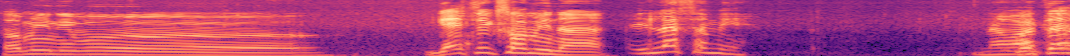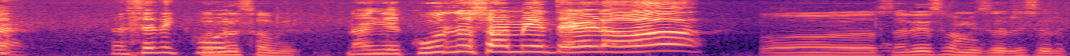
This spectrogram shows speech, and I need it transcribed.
ಸ್ವಾಮಿ ನೀವು ಗ್ಯಾಸ್ಟ್ರಿಕ್ ಸ್ವಾಮಿನಾ? ಇಲ್ಲ ಸ್ವಾಮಿ. ನಾವು ಮತ್ತೆ? ಆತರ- ಕೂದಲು ಸ್ವಾಮಿ. ನಂಗೆ ಕೂದಲು ಸ್ವಾಮಿ ಅಂತ ಹೇಳು? ಓ ಸರಿ ಸ್ವಾಮಿ ಸರಿ ಸರಿ.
